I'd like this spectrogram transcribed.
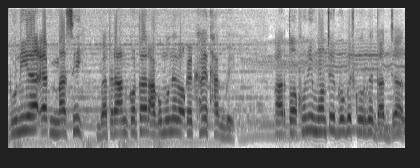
দুনিয়া এক মাসিহ বা ত্রাণকর্তার আগমনের অপেক্ষায় থাকবে। আর তখনই মঞ্চে প্রবেশ করবে দাজ্জাল।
